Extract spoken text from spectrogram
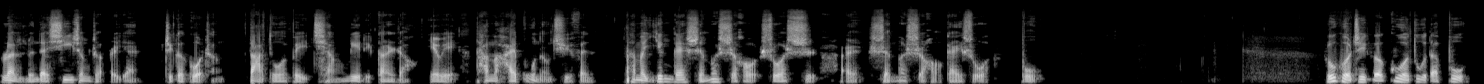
乱伦的牺牲者而言，这个过程大多被强烈的干扰，因为他们还不能区分，他们应该什么时候说是，而什么时候该说不。如果这个过度的不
